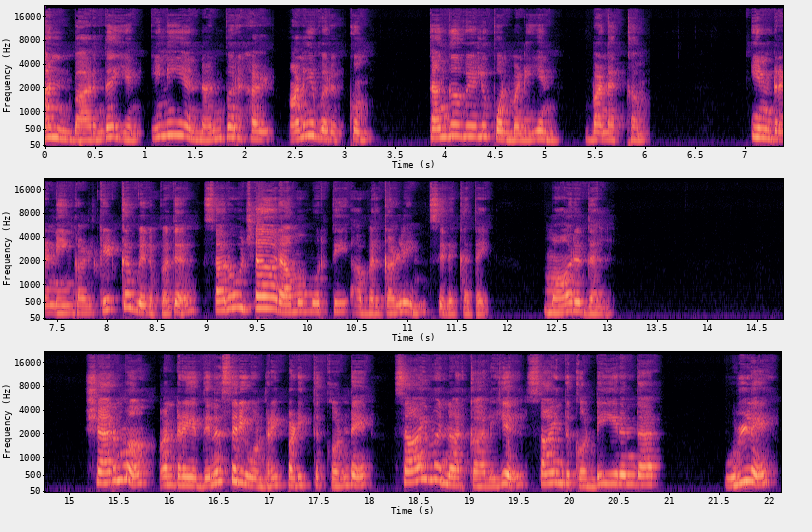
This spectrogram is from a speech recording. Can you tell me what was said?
அன்பார்ந்த என் இனிய நண்பர்கள் அனைவருக்கும் தங்கவேலு பொன்மணியின் வணக்கம். இன்று நீங்கள் கேட்கவிருப்பது சரோஜா ராமமூர்த்தி அவர்களின் சிறுகதை மாறுதல். ஷர்மா அன்றைய தினசரி ஒன்றை படித்துக் கொண்டே சாய்வு நாற்காலியில் சாய்ந்து கொண்டு இருந்தார். உள்ளே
